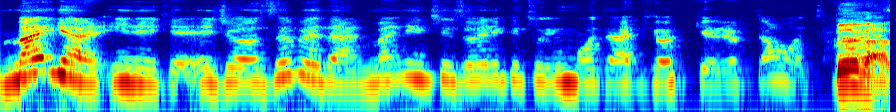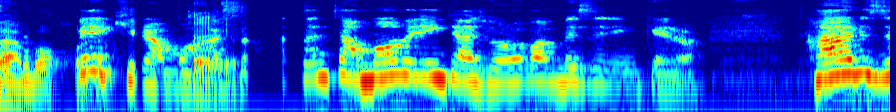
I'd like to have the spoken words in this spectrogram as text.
مگر اینه که اجازه بدن من این چیزهایی که تو این مدت یاد گرفتم و ببرم با فکرم و اصلا. اصلا تمام این تجربه بذاریم کنار. طرز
